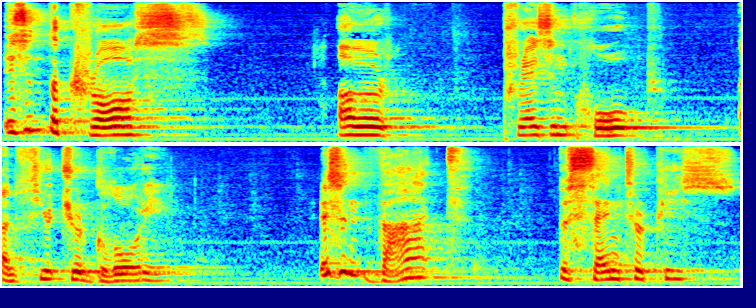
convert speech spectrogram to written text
Isn't the cross our present hope and future glory? Isn't that the centerpiece?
